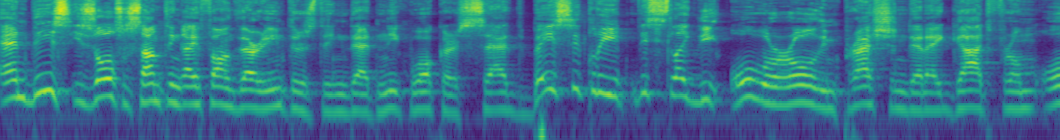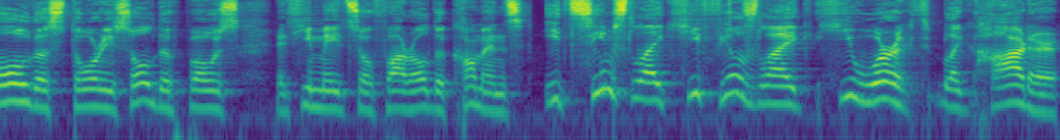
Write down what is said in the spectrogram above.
And this is also something I found very interesting that Nick Walker said. Basically, this is like the overall impression that I got from all the stories, all the posts that he made so far, all the comments. It seems like he feels like he worked like harder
